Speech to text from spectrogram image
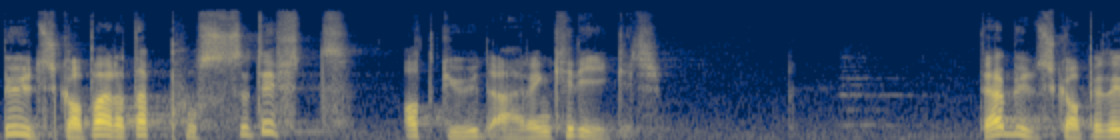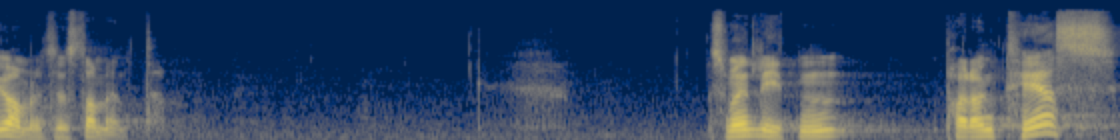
Budskapet er at det er positivt at Gud er en kriger. Det er budskapet i Det gamle testamentet. Som en liten parentes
